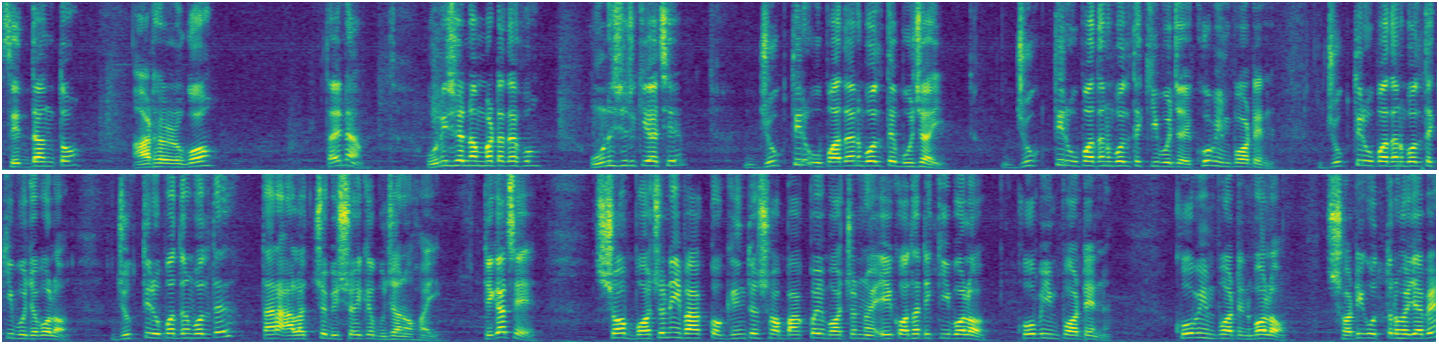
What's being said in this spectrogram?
সিদ্ধান্ত, আঠারোর গ। তাই না? উনিশের নাম্বারটা দেখো উনিশের কি আছে? যুক্তির উপাদান বলতে বোঝাই। যুক্তির উপাদান বলতে কি বোঝায়? খুব ইম্পর্টেন্ট যুক্তির উপাদান বলতে কি বোঝো বলো? যুক্তির উপাদান বলতে তার আলোচ্য বিষয়কে বোঝানো হয়। ঠিক আছে? সব বচনেই বাক্য, কিন্তু সব বাক্যই বচন নয়। এই কথাটি কি বলো? খুব ইম্পর্টেন্ট খুব ইম্পর্টেন্ট বলো, সঠিক উত্তর হয়ে যাবে?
